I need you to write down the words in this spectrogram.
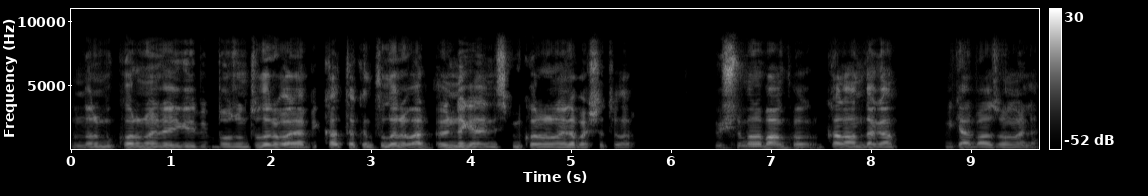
Bunların bu korona ile ilgili bir bozuntuları var ya, bir kat takıntıları var. Önüne gelen ismi korona ile başlatıyorlar. 3 numara banko, Kalan Dagan, Mikel Barzona ile.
